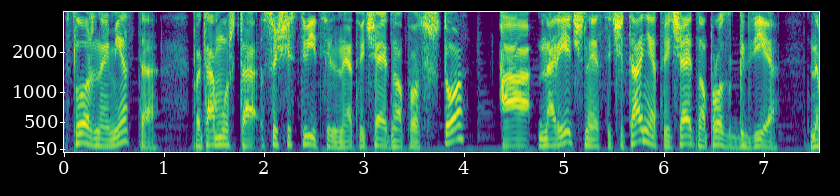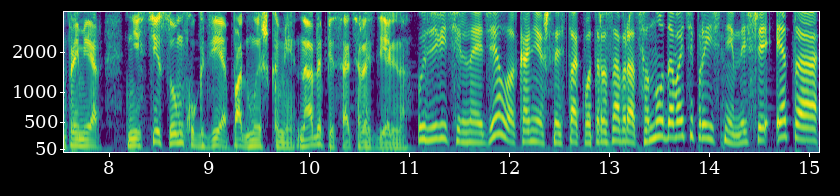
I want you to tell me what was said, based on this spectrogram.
Сложное место, потому что существительное отвечает на вопрос «что?», а наречное сочетание отвечает на вопрос «где?». Например, «нести сумку где?» под мышками. Надо писать раздельно. Удивительное дело, конечно, если так вот разобраться. Но давайте проясним. Если это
